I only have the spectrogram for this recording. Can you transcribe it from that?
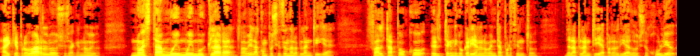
hay que probarlos, o sea que no, no está muy, muy, muy clara todavía la composición de la plantilla. Falta poco, el técnico quería el 90% de la plantilla para el día 2 de julio,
